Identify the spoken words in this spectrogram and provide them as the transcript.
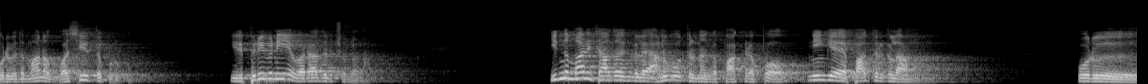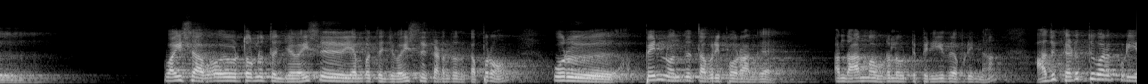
ஒரு விதமான வசியத்தை கொடுக்கும். இது பிரிவினையே வராதுன்னு சொல்லலாம். இந்த மாதிரி ஜாதகங்களை அனுபவத்தில் நாங்கள் பார்க்குறப்போ நீங்கள் பார்த்துருக்கலாம். ஒரு வயசாக ஒரு தொண்ணூத்தஞ்சு வயசு எண்பத்தஞ்சு வயசு கடந்ததுக்கப்புறம் ஒரு பெண் வந்து தவறி போகிறாங்க அந்த ஆன்மா உடலை விட்டு பிரியுது அப்படின்னா அதுக்கடுத்து வரக்கூடிய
